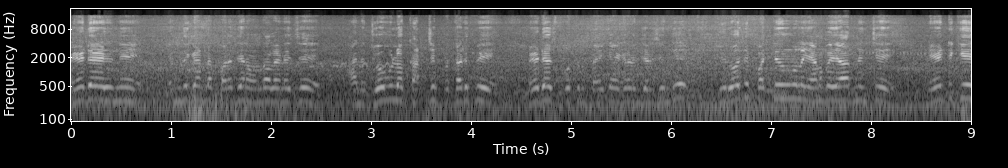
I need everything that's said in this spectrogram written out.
మేడేని ఎనిమిది గంటల పనిదినం ఉండాలనేసి ఆయన జోబులో ఖర్చు తడిపి మేడే స్ఫూర్తిని పైకి ఎగరడం జరిగింది. ఈరోజు పద్దెనిమిది వందల ఎనభై ఆరు నుంచి నేటికి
